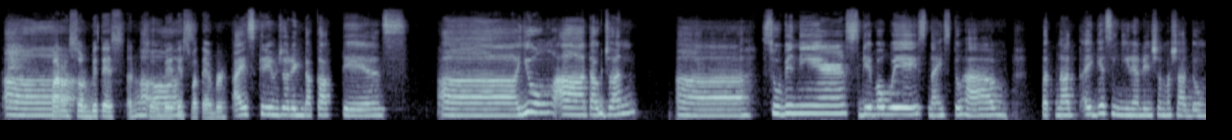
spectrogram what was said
Uh, Parang sorbetes, ano, oo. sorbetes, whatever. ice cream during the cocktails. Uh, yung uh, tawag dyan, uh, souvenirs, giveaways, nice to have. But not, I guess hindi na rin siya masyadong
